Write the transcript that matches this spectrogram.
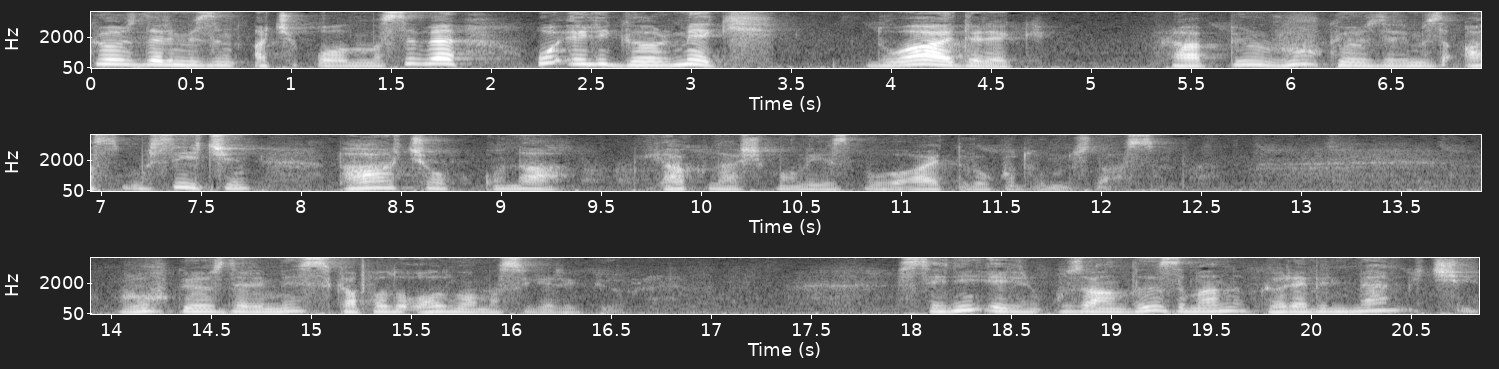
gözlerimizin açık olması ve o eli görmek, dua ederek Rabbin ruh gözlerimizi asması için daha çok ona yaklaşmalıyız bu ayetleri okuduğumuzda aslında. Ruh gözlerimiz kapalı olmaması gerekiyor. Senin elin uzandığı zaman görebilmem için.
